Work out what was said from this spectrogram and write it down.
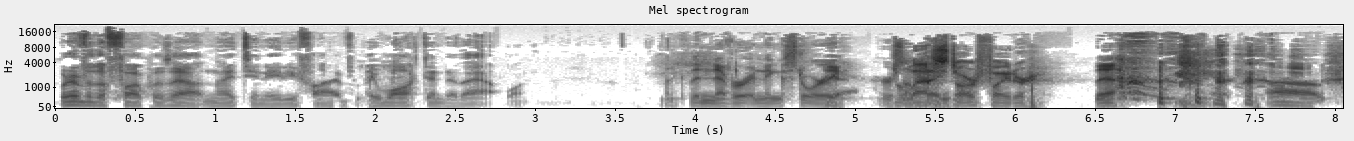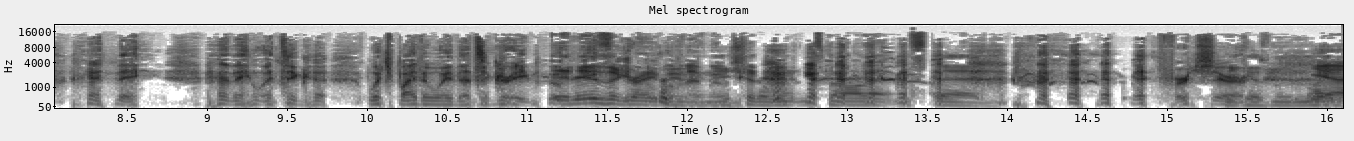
whatever the fuck was out in 1985. They walked into that one. like the never-ending story Yeah. or The something. Last Starfighter. Yeah. Uh, and they and they went to go. Which, by the way, that's a great movie. it is a great I movie. that and They should have went and saw that instead for sure. because we might Yeah.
